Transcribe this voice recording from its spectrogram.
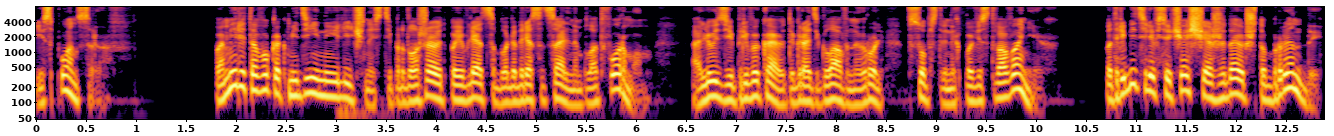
и спонсоров. По мере того, как медийные личности продолжают появляться благодаря социальным платформам, а люди привыкают играть главную роль в собственных повествованиях, потребители все чаще ожидают, что бренды,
